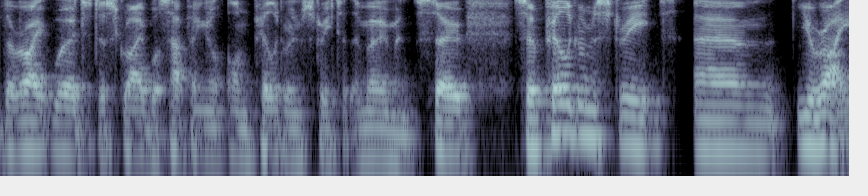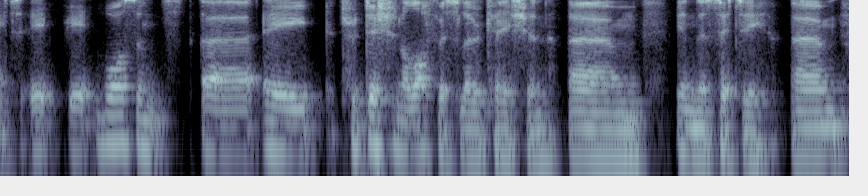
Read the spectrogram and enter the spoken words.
the right word to describe what's happening on Pilgrim Street at the moment. So, so Pilgrim Street, um, you're right. It it wasn't uh, a traditional office location um, in the city. Um,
